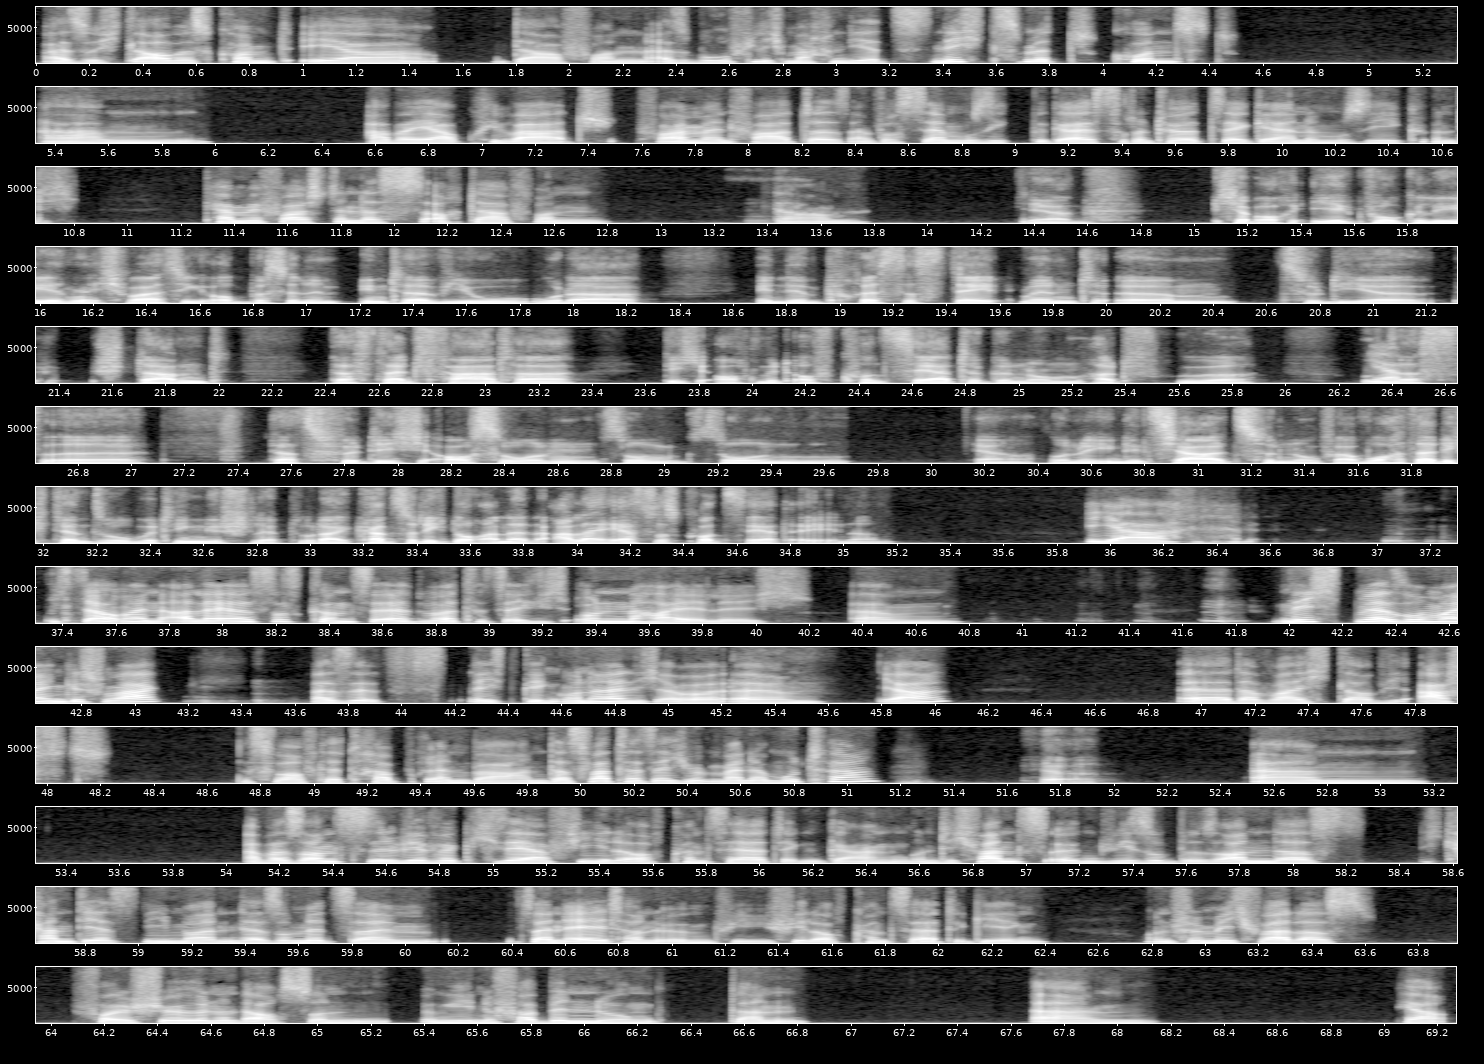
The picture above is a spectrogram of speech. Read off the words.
Also ich glaube, es kommt eher davon. Also beruflich machen die jetzt nichts mit Kunst. Ähm, aber ja, privat, vor allem mein Vater ist einfach sehr musikbegeistert und hört sehr gerne Musik. Und ich kann mir vorstellen, dass es auch davon kam. Ja, ich habe auch irgendwo gelesen, ich weiß nicht, ob es in einem Interview oder in dem Pressestatement ähm, zu dir stand, dass dein Vater dich auch mit auf Konzerte genommen hat früher. Und ja. dass äh, das für dich auch so ein, so ein, so ein, ja, so eine Initialzündung war. Wo hat er dich denn so mit hingeschleppt? Oder kannst du dich noch an dein allererstes Konzert erinnern? Ja, ich glaube, mein allererstes Konzert war tatsächlich unheilig. Ähm, nicht mehr so mein Geschmack. Also jetzt nicht gegen unheilig, aber ähm, ja. Äh, da war ich, glaube ich, acht. Das war auf der Trabrennbahn. Das war tatsächlich mit meiner Mutter. Ja. Ähm, aber sonst sind wir wirklich sehr viel auf Konzerte gegangen. Und ich fand es irgendwie so besonders. Ich kannte jetzt niemanden, der so mit seinem, seinen Eltern irgendwie viel auf Konzerte ging. Und für mich war das voll schön und auch so ein, irgendwie eine Verbindung dann. Ähm, ja.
